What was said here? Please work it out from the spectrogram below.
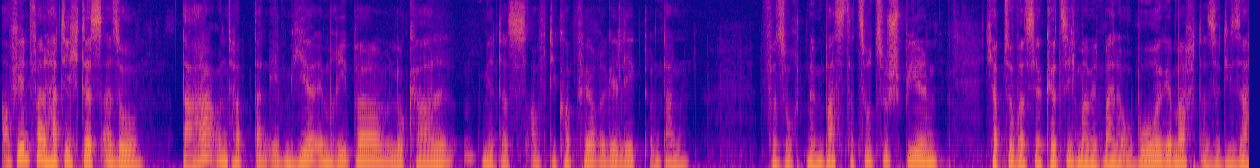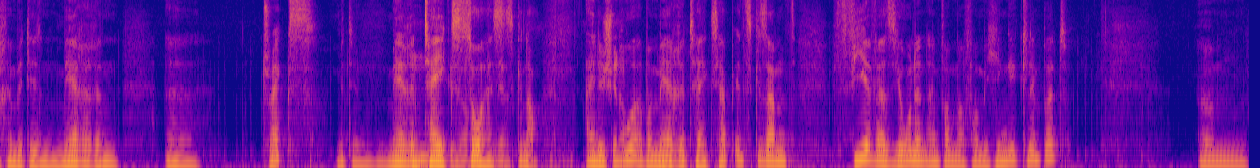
Auf jeden Fall hatte ich das also da und habe dann eben hier im Reaper lokal mir das auf die Kopfhörer gelegt und dann versucht mit dem Bass dazu zu spielen. Ich habe sowas ja kürzlich mal mit meiner Oboe gemacht, also die Sache mit den mehreren äh, Tracks, mit den mehreren mhm, Takes, genau, so heißt ja. es, genau. Eine Spur, genau. aber mehrere Takes. Ich habe insgesamt vier Versionen einfach mal vor mich hingeklimpert. Ähm,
